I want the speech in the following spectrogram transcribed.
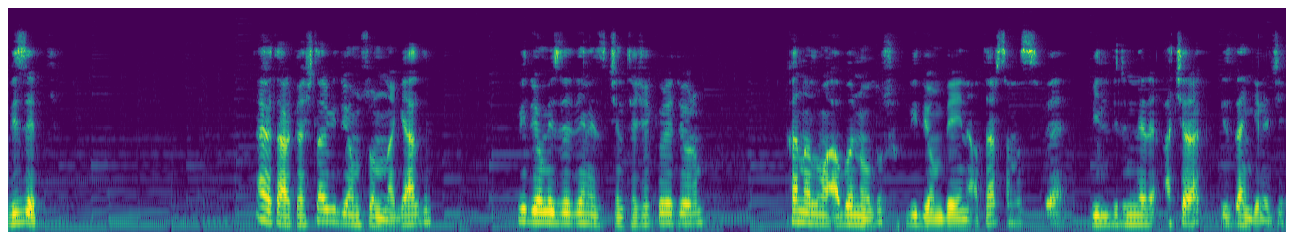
Visit. Evet arkadaşlar videomun sonuna geldim. Videomu izlediğiniz için teşekkür ediyorum. Kanalıma abone olur, videomu beğeni atarsanız ve bildirimleri açarak bizden gelecek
